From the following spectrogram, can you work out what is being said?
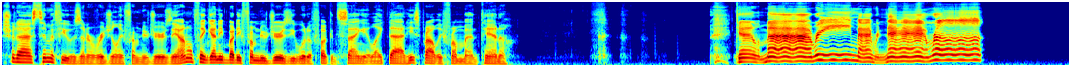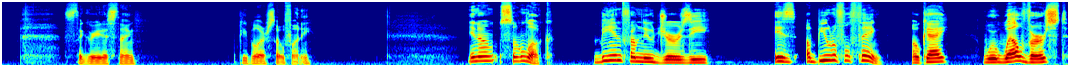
Should have asked him if he wasn't originally from New Jersey. I don't think anybody from New Jersey would have fucking sang it like that. He's probably from Montana. Calamari marinara. It's the greatest thing. People are so funny. You know, so look, being from New Jersey is a beautiful thing, okay? We're well versed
